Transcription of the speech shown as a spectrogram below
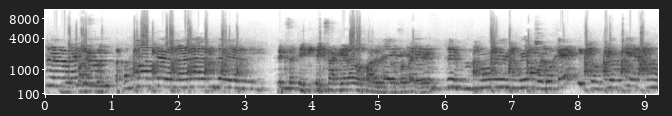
me parece un mote verdaderamente... exagerado para el personaje. Este, pues, muy, muy apologético, creo que era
